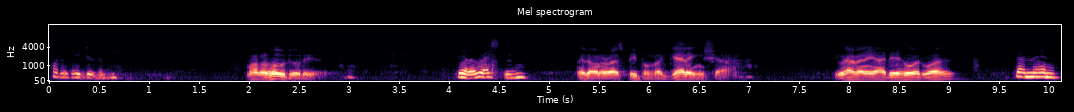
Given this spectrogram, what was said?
What'll they do to me? What'll who do to you? They'll arrest me. They don't arrest people for getting shot. You have any idea who it was? That man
